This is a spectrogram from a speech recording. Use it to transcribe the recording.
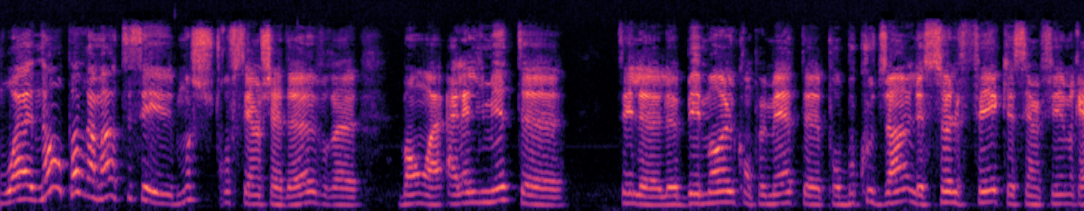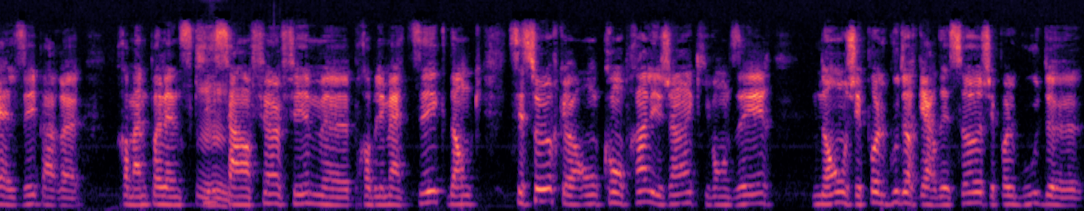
ouais, non, pas vraiment. Moi, je trouve que c'est un chef-d'œuvre. Euh, bon, à, la limite, le, le, bémol qu'on peut mettre euh, pour beaucoup de gens, le seul fait que c'est un film réalisé par euh, Roman Polanski, mhm. ça en fait un film euh, problématique. Donc, c'est sûr qu'on comprend les gens qui vont dire non, j'ai pas le goût de regarder ça, j'ai pas le goût de,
